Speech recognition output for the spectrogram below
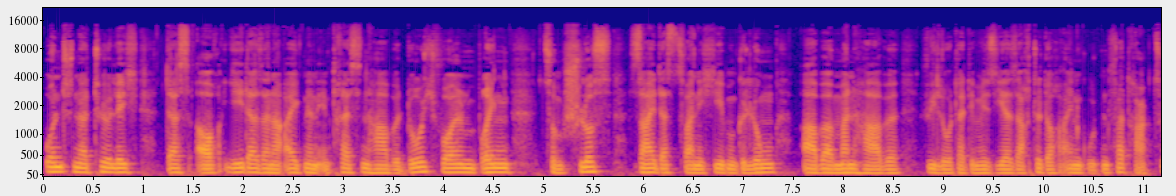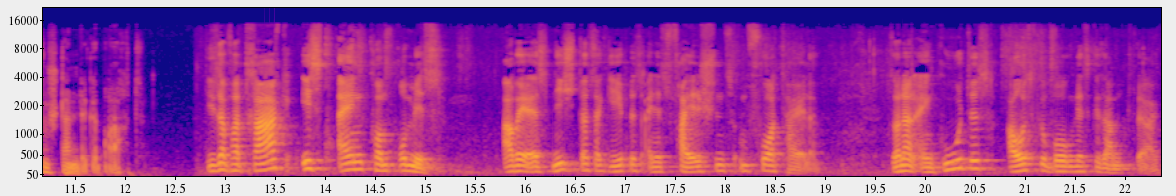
und natürlich, dass auch jeder seine eigenen Interessen habe durch wollen bringen. Zum Schluss sei das zwar nicht jedem gelungen, aber man habe, wie Lothar de Maizière sagte, doch einen guten Vertrag zustande gebracht. Dieser Vertrag ist ein Kompromiss, aber er ist nicht das Ergebnis eines Feilschens um Vorteile, sondern ein gutes, ausgewogenes Gesamtwerk.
